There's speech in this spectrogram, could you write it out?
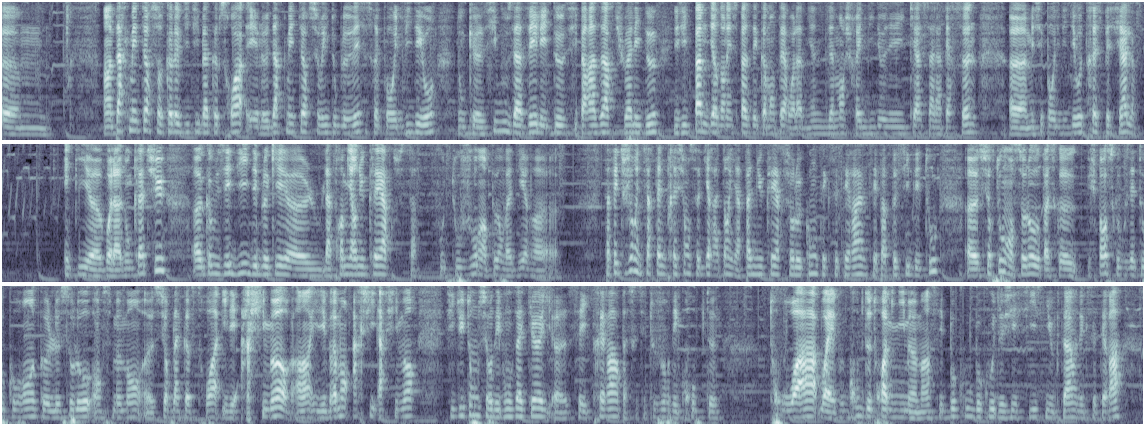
un Dark Matter sur Call of Duty Black Ops 3 et le Dark Matter sur IW, ça serait pour une vidéo. Donc euh, si vous avez les deux, si par hasard tu as les deux, n'hésite pas à me dire dans l'espace des commentaires. Voilà, bien évidemment, je ferai une vidéo dédicace à la personne, euh, mais c'est pour une vidéo très spéciale. Et puis euh, voilà, donc là-dessus, comme je vous ai dit, débloquer la première nucléaire, ça fout toujours un peu, on va dire, ça fait toujours une certaine pression se dire attends il n'y a pas de nucléaire sur le compte etc c'est pas possible et tout. Euh, surtout en solo parce que je pense que vous êtes au courant que le solo en ce moment euh, sur Black Ops 3 il est archi mort hein, il est vraiment archi archi mort si tu tombes sur des bons accueils euh, c'est très rare parce que c'est toujours des groupes de 3, ouais, groupe de 3 minimum, hein. c'est beaucoup, beaucoup de G6, Nuketown, etc.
